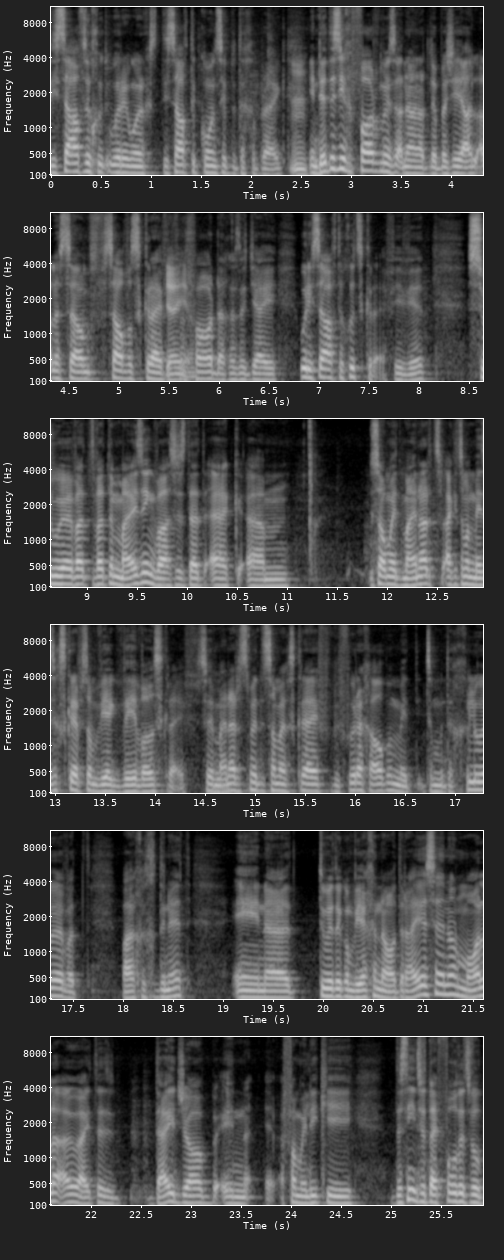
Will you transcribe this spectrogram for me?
dieselfde goed oor en oor dieselfde konsepte te gebruik. Mm. En dit is die gevaar vir mense aan aan loop as jy al- alles self self wil skryf Ja, en ja. vervaardig is dat jy oor dieselfde goed skryf, jy weet. So wat wat amazing was is dat ek ehm um, saam met Meinhard ek het saam met mense geskryf saam wie ek weer wou skryf. So Meinhard Smit het saam met my geskryf op die vorige album met iets om te glo wat baie goed gedoen het. En uh toe het ek hom weer genader. Hy is 'n normale ou, hy het 'n day job en 'n familietjie. Dis nie iets wat hy voltyds wil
